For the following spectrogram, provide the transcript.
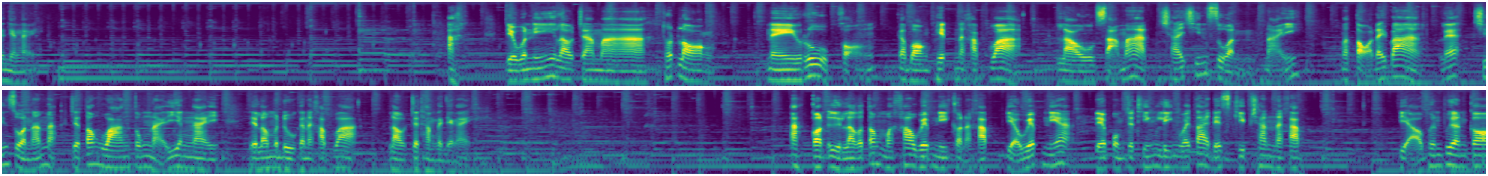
กันยังไงอะเดี๋ยววันนี้เราจะมาทดลองในรูปของกระบองเพชรนะครับว่าเราสามารถใช้ชิ้นส่วนไหนมาต่อได้บ้าง และชิ้นส่วนนั้นอะจะต้องวางตรงไหนยังไง เดี๋ยวเรามาดูกันนะครับว่าเราจะทำกันยังไง อะก่อนอื่นเราก็ต้องมาเข้าเว็บนี้ก่อนนะครับ เดี๋ยวเว็บเนี้ยเดี๋ยวผมจะทิ้งลิงก์ไว้ใต้ description นะครับ เดี๋ยวเพื่อนๆก็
